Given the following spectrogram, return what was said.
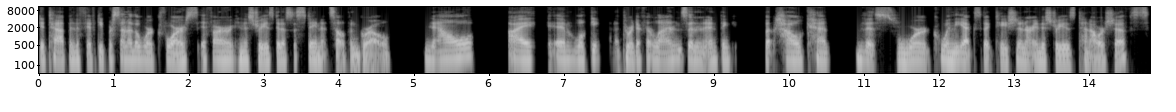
to tap into 50% of the workforce if our industry is going to sustain itself and grow now i am looking at it through a different lens and and thinking but how can this work when the expectation in our industry is 10 hour shifts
